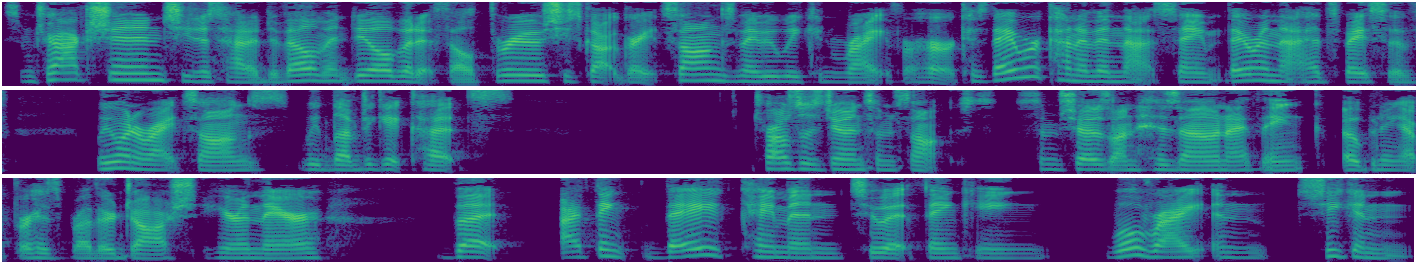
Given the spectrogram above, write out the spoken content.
some traction. She just had a development deal, but it fell through. She's got great songs. Maybe we can write for her." Cuz they were kind of in that same they were in that headspace of we want to write songs. We'd love to get cuts. Charles was doing some songs, some shows on his own, I think, opening up for his brother Josh here and there. But I think they came into it thinking, we'll write and she can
